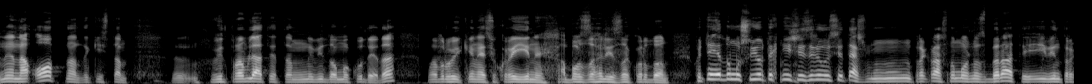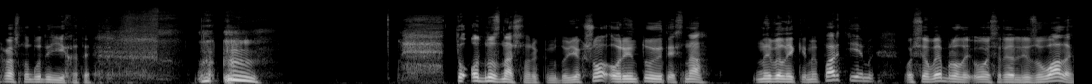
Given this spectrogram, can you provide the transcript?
не на опт, на якісь там е, відправляти там невідомо куди, да? на другий кінець України або взагалі за кордон. Хоча я думаю, що його в технічній зрілості теж прекрасно можна збирати і він прекрасно буде їхати. То однозначно рекомендую. Якщо орієнтуєтесь на невеликими партіями, ось вибрали і ось реалізували.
